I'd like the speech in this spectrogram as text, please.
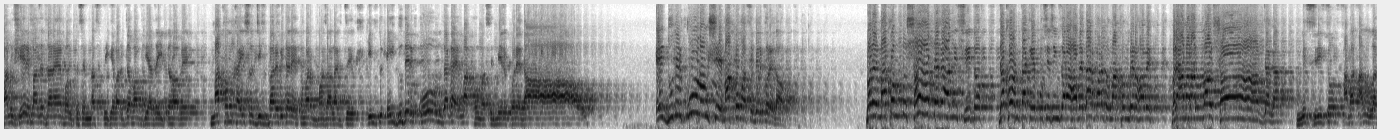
মানুষের মাঝে দাঁড়ায় বলতেছেন নাস্তিক, এবার জবাব দিয়া যাইতে হবে। মাখন খাইছো জিব্বার ভিতরে, তোমার মজা লাগছে। কিন্তু এই দুধের কোন জায়গায় মাখন আছে, বের করে দাও। এই দুধের কোন অংশে মাখন আছে, বের করে দাও। বলে, মাখন তো সব জায়গায় মিশ্রিত। যখন তাকে প্রসেসিং করা হবে, তারপরে তো মাখন বের হবে। বলে, আমার আল্লাহ সব জায়গা মিশ্রিত। আমার আল্লাহ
